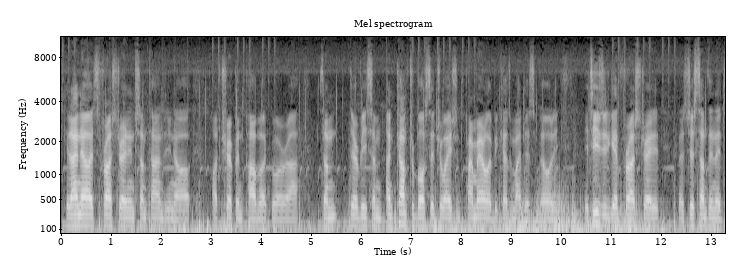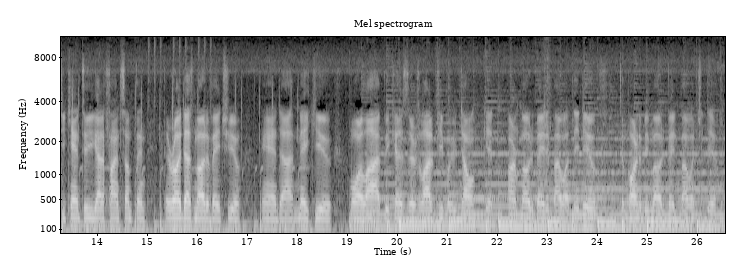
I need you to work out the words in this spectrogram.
Because I know it's frustrating sometimes, you know, I'll, I'll trip in public or uh, some there'll be some uncomfortable situations primarily because of my disability. It's easy to get frustrated, but it's just something that you can't do. You got to find something that really does motivate you and uh, make you more alive because there's a lot of people who don't get aren't motivated by what they do. It's important to be motivated by what you do.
